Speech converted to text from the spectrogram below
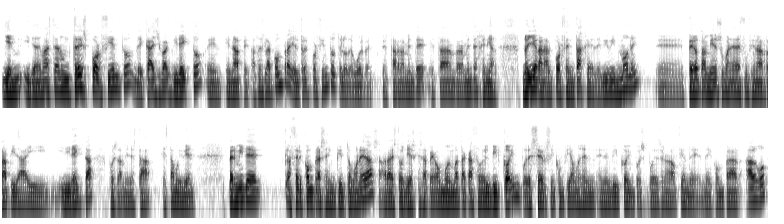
y, y además te dan un 3% de cashback directo en, Apple. Haces la compra y el 3% te lo devuelven. Está realmente, está realmente genial. No llegan al porcentaje de Vivid Money, eh, pero también su manera de funcionar rápida y, y, directa, pues también está, está muy bien. Permite hacer compras en criptomonedas. Ahora estos días que se ha pegado un buen batacazo el Bitcoin, puede ser, si confiamos en, el Bitcoin, pues puede ser una opción de, comprar algo.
